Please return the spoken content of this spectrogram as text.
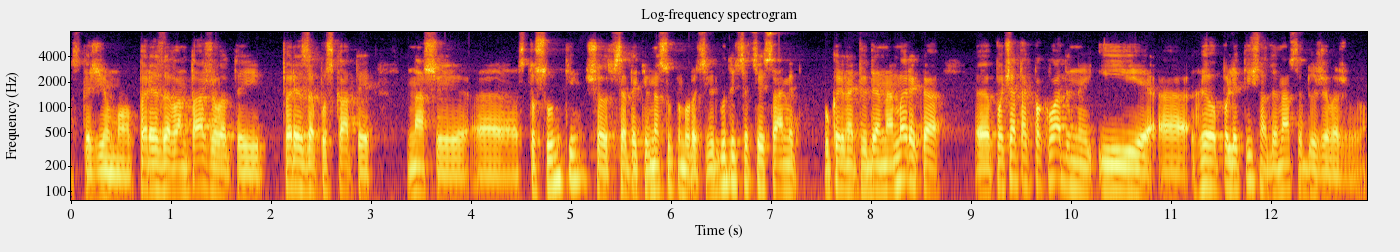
скажімо, перезавантажувати і перезапускати наші е, стосунки. Що все-таки в наступному році відбудеться цей саміт Україна Південна Америка. Е, Початок покладений і е, геополітично для нас це дуже важливо.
